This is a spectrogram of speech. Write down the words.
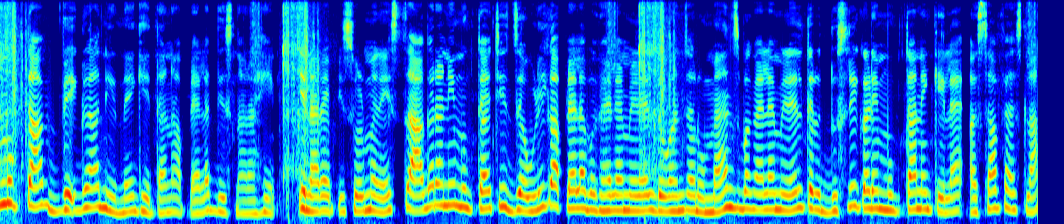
मुक्ता वेगळा निर्णय घेताना आपल्याला दिसणार आहे. येणाऱ्या एपिसोडमध्ये सागर आणि मुक्ताची जवळीक आपल्याला बघायला मिळेल. दोघांचा रोमॅन्स बघायला मिळेल. तर दुसरीकडे मुक्ताने केलाय असा फैसला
